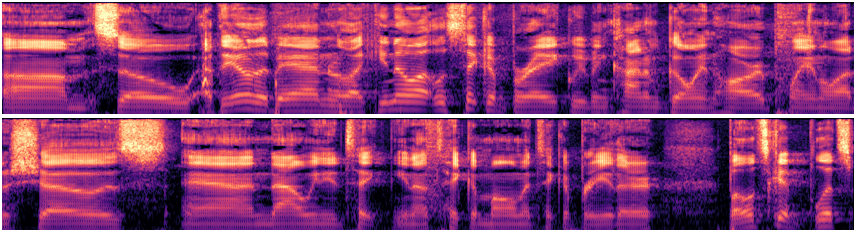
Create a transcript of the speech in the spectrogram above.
Um, so at the end of the band, we're like, you know what? Let's take a break. We've been kind of going hard, playing a lot of shows, and now we need to take you know take a moment, take a breather. But let's get let's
